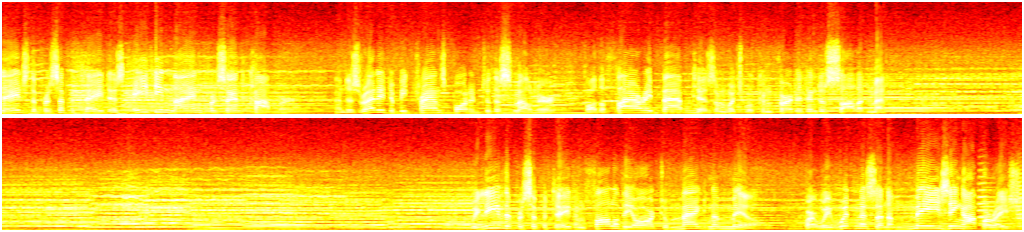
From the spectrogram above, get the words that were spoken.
Stage, the precipitate is 89% copper and is ready to be transported to the smelter for the fiery baptism which will convert it into solid metal. We leave the precipitate and follow the ore to Magna Mill, where we witness an amazing operation.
